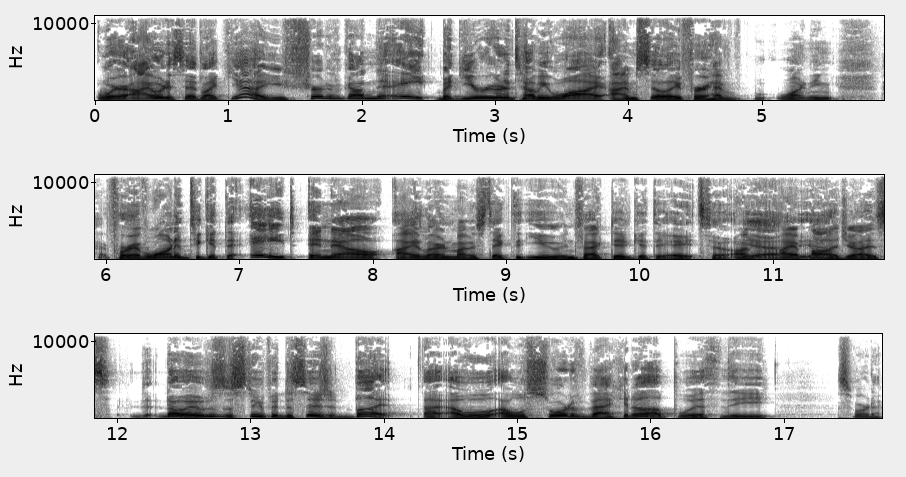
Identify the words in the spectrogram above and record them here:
where I would have said like, yeah, you should have gotten the eight, but you were going to tell me why I'm silly for have wanting for have wanted to get the eight, and now I learned my mistake that you in fact did get the eight. So I'm, Yeah, I yeah. apologize. no, it was a stupid decision, but I, I will I will sort of back it up with the Sort of.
